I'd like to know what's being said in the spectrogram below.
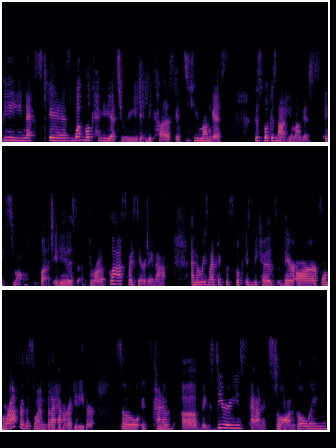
The next is what book have you yet to read because it's humongous. This book is not humongous. It's small, but it is Throne of Glass by Sarah J. Maas. And the reason I picked this book is because there are four more after this one that I haven't read yet either. So it's kind of a big series and it's still ongoing.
